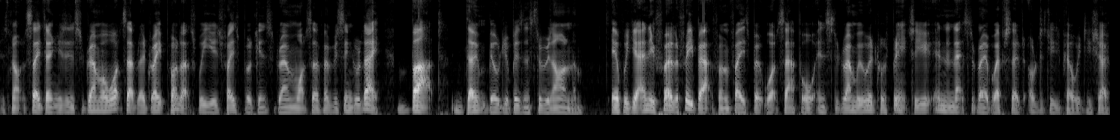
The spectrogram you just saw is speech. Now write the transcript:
It's not to say don't use Instagram or WhatsApp. They're great products. We use Facebook, Instagram, and WhatsApp every single day. But don't build your business to rely on them. If we get any further feedback from Facebook, WhatsApp, or Instagram, we will of course bring it to you in the next available episode of the GDPR Weekly Show.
